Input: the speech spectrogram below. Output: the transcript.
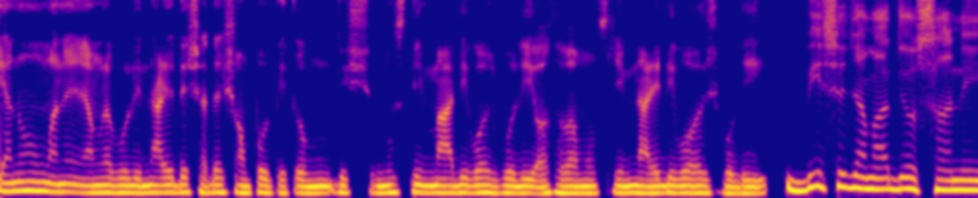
কেন মানে আমরা বলি নারীদের সাথে সম্পর্কিত? বিশ্ব মুসলিম মা দিবস বলি অথবা মুসলিম নারী দিবস বলি। বিশে জামাদিও সানি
